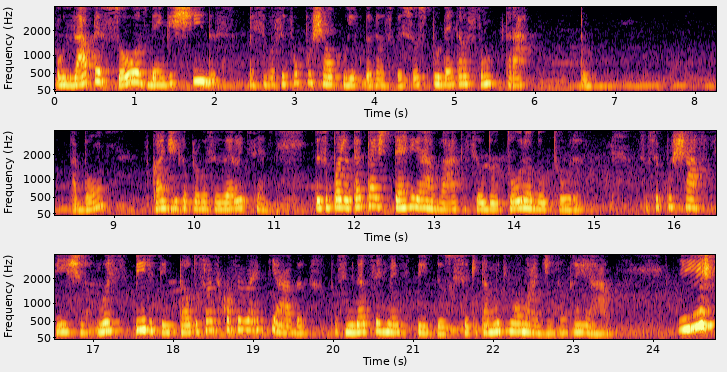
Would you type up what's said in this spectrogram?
usar pessoas bem vestidas, mas se você for puxar o currículo daquelas pessoas, por dentro elas estão trapo. Tá bom? Fica uma dica para vocês 0800. A pessoa pode até estar tá de terno e gravata, ser o doutor ou a doutora se você puxar a ficha no espírito, então, tô falando isso com vocês arrepiada. Pra assim, me dar discernimento de espírito, Deus, que isso aqui tá muito engomadinho, então trem de errado. E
